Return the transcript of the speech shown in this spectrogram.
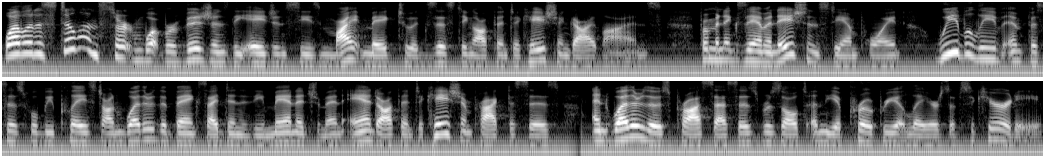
while it is still uncertain what revisions the agencies might make to existing authentication guidelines, from an examination standpoint, we believe emphasis will be placed on whether the bank's identity management and authentication practices and whether those processes result in the appropriate layers of security.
